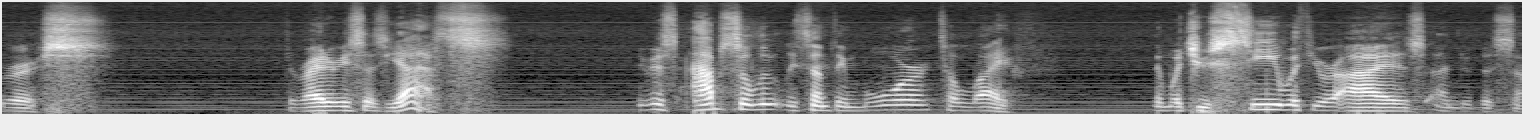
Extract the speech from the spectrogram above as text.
verse, the writer he says, Yes, there is absolutely something more to life than what you see with your eyes under the sun.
